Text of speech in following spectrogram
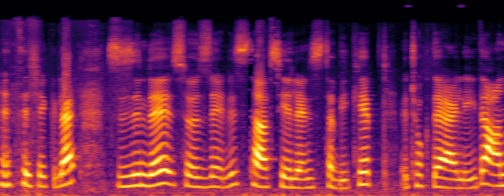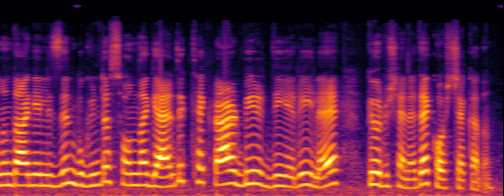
Evet teşekkürler. Sizin de sözleriniz, tavsiyeleriniz tabii ki çok değerliydi. Anında analizin bugün de sonuna geldik. Tekrar bir diğeriyle görüşene dek hoşçakalın.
